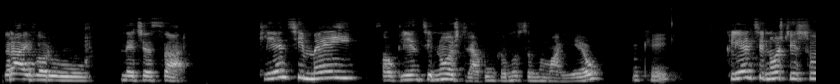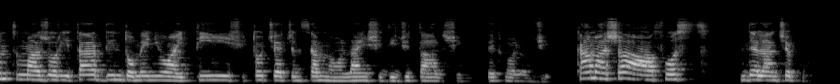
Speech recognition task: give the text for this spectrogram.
driverul necesar. Clienții mei sau clienții noștri, acum că nu sunt numai eu, okay. Clienții noștri sunt majoritari din domeniul IT și tot ceea ce înseamnă online și digital și tehnologie. Cam așa a fost de la început.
